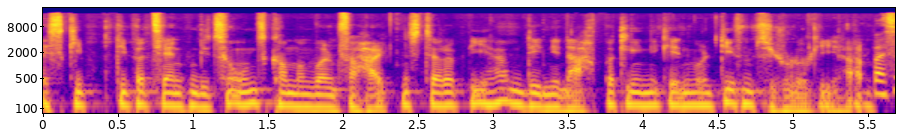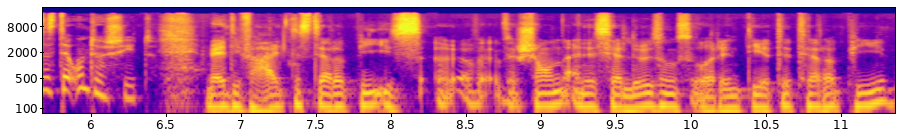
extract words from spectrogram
Es gibt die Patienten, die zu uns kommen wollen Verhaltenstherapie haben, die in die Nachbarklinik gehen wollen Tiefenpsychologie haben. Was ist der Unterschied? Nee, die Verhaltenstherapie ist äh, schon eine sehr lösungsorientierte Therapie.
